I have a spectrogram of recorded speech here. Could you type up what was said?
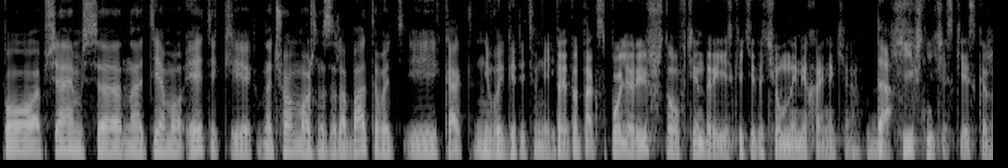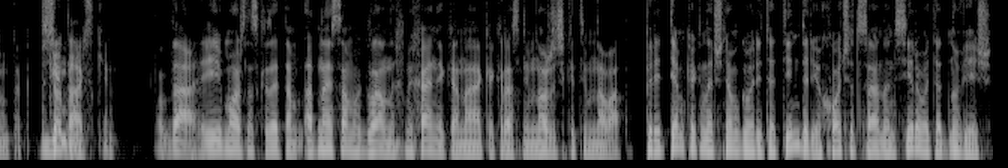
пообщаемся на тему этики, на чем можно зарабатывать и как не выгореть в ней. Это, это так спойлеришь, что в Tinder есть какие-то темные механики. Да. Хищнические, скажем так. Всё так. Да, и можно сказать, там одна из самых главных механик, она как раз немножечко темновата. Перед тем, как начнем говорить о Тиндере, хочется анонсировать одну вещь.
